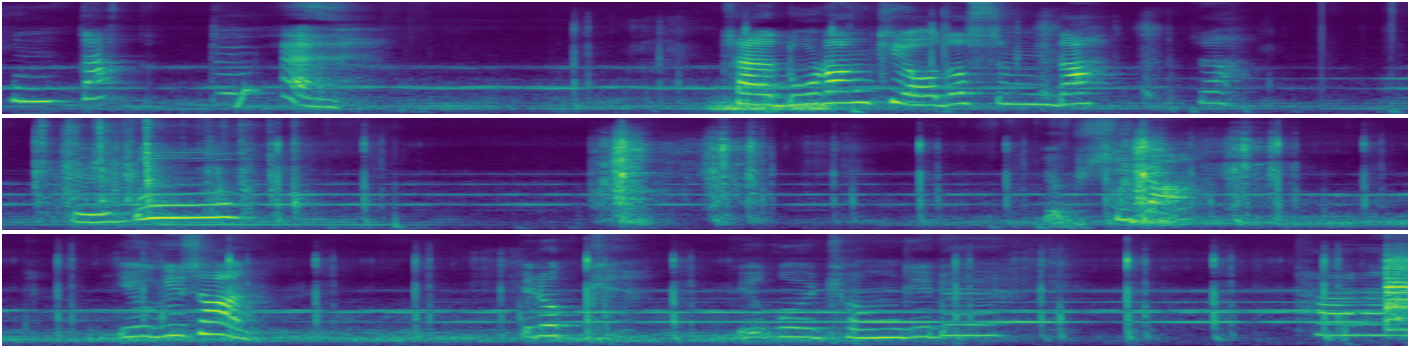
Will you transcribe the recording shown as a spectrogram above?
손 딱대 자 노란 키 얻었습니다. 자 그리고 엽시다. 여기선. 이렇게. 이걸 전기를 파란색.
